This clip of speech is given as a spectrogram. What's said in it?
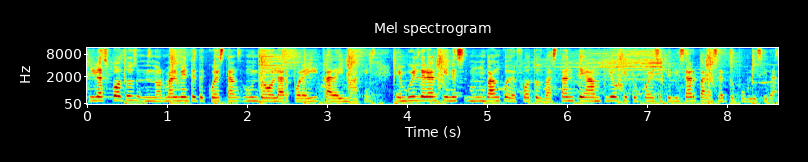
Y las fotos normalmente te cuestan un dólar por ahí cada imagen. En Builderall tienes un banco de fotos bastante amplio que tú puedes utilizar para hacer tu publicidad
